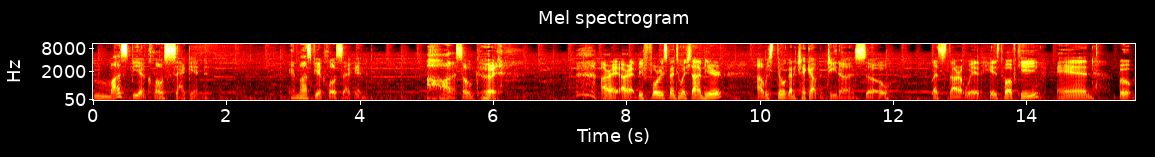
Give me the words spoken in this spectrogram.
must be a close second. It must be a close second. Oh, that's so good. alright, alright. Before we spend too much time here, uh, we still gotta check out Vegeta. So let's start with his 12 ki and boom.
